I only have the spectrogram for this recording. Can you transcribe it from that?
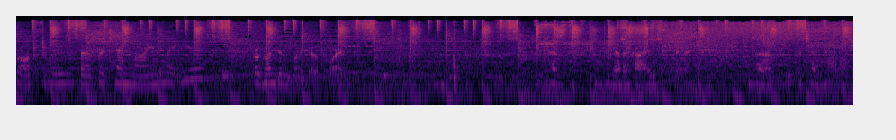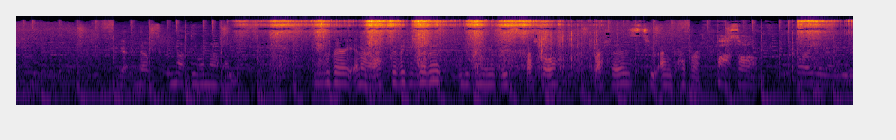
You can crawl through the pretend mine right here. Brooklyn didn't want to go for it. Because the other guy is there. The pretend model. Yeah, nope, not doing that one. This is a very interactive exhibit. You can use these special brushes to uncover a fossil. Or, you know, you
